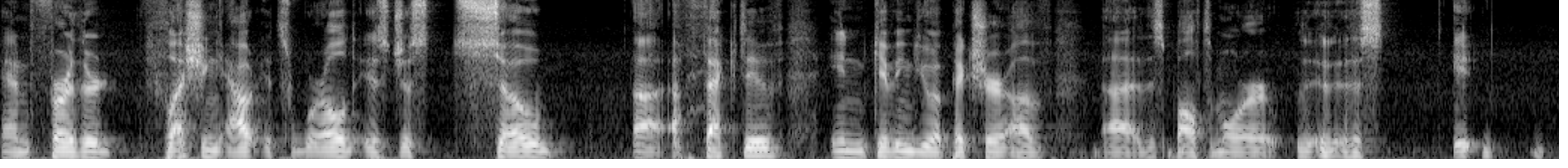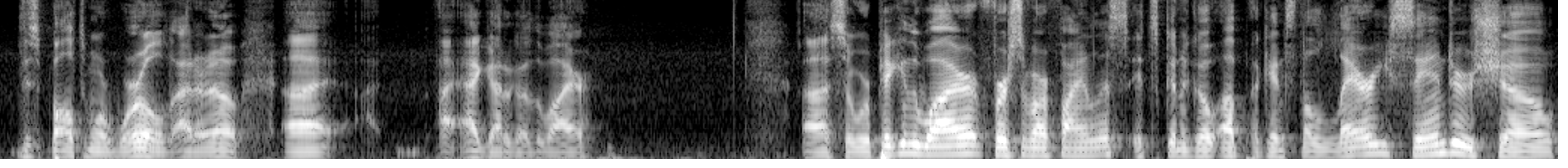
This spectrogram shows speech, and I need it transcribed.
and further fleshing out its world is just so uh, effective in giving you a picture of uh, this Baltimore this it, this Baltimore world. I don't know. Uh, I, I got to go to the wire. Uh, so we're picking the wire. First of our finalists, it's going to go up against the Larry Sanders Show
